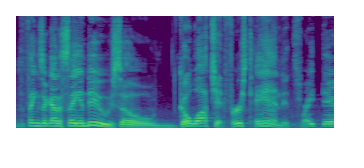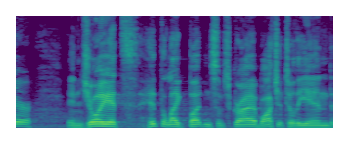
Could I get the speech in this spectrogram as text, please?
the things I got to say and do. So go watch it firsthand. It's right there enjoy it. Hit the like button, subscribe, watch it till the end.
